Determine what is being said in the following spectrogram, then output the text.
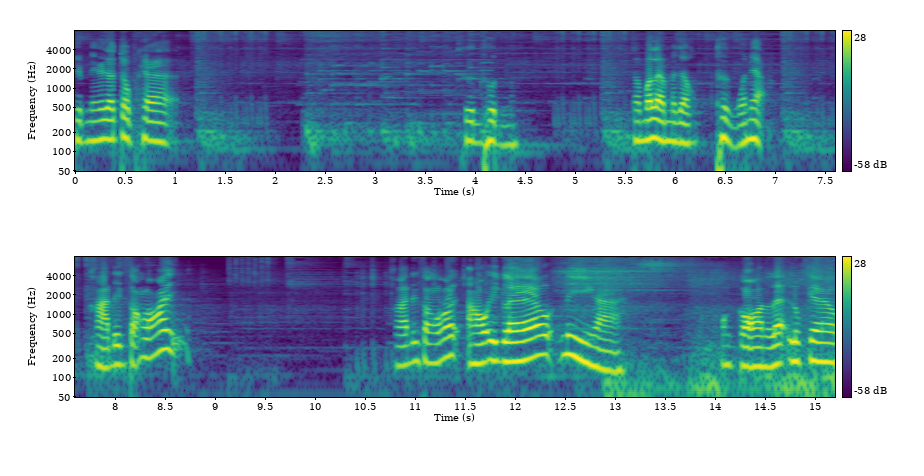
คลิปนี้ก็จะจบแค่ คืนทุน แต่เมื่อไหร่มันจะถึงวะเนี่ย ขาดอีกสองร้อยขาดอีกสองร้อยเอาอีกแล้ว นี่ไงมังกรและลูกแก้ว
